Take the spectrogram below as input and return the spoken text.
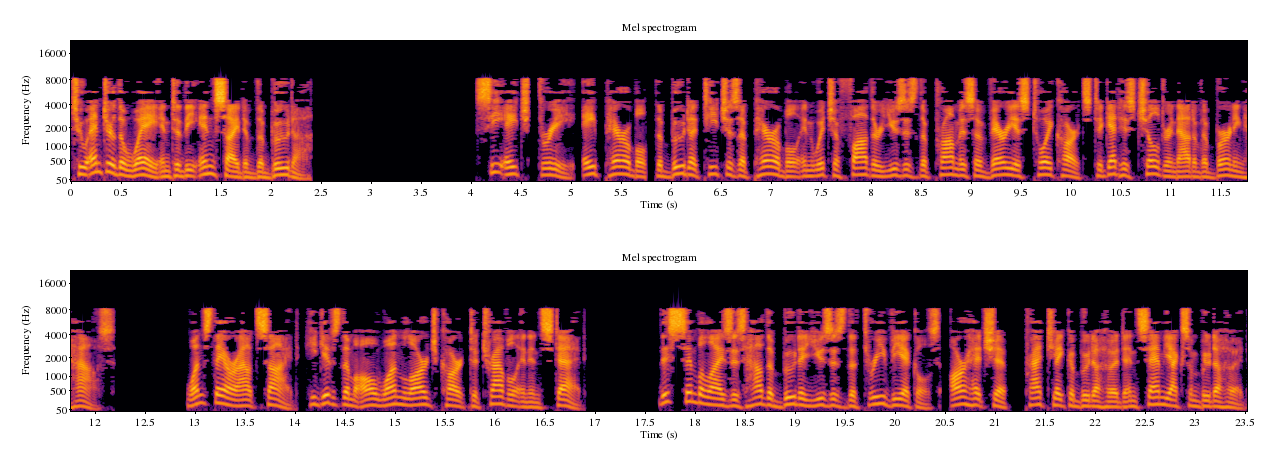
to enter the way into the insight of the Buddha. Ch. 3, A parable The Buddha teaches a parable in which a father uses the promise of various toy carts to get his children out of a burning house. Once they are outside, he gives them all one large cart to travel in instead. This symbolizes how the Buddha uses the three vehicles, arhatship, pratyekabuddhahood and samyaksambuddhahood,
